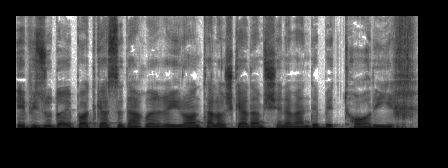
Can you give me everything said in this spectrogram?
اپیزودهای پادکست دقیق ایران تلاش کردم شنونده به تاریخ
